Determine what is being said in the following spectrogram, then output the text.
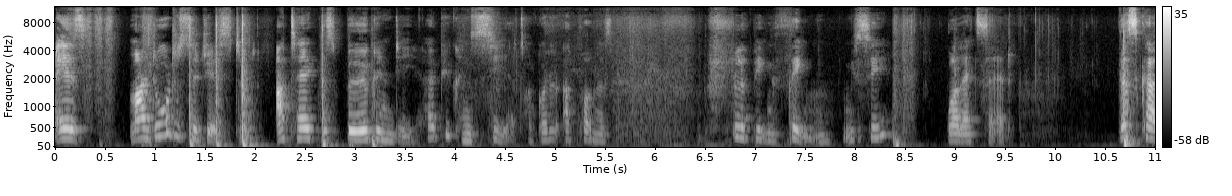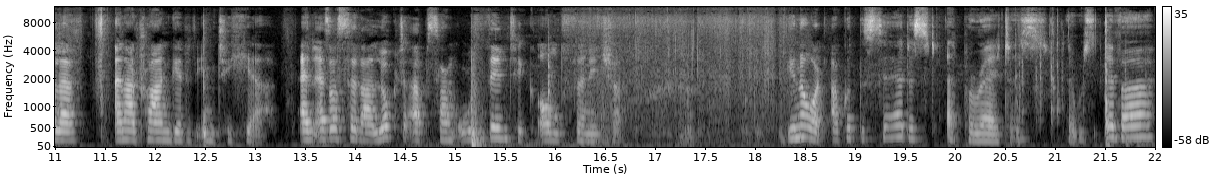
is my daughter suggested I take this burgundy. Hope you can see it. I've got it up on this flipping thing. You see? Well, that's it. this color and I try and get it into here. And as I said, I looked up some authentic old furniture. You know what? I've got the saddest apparatus that was ever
